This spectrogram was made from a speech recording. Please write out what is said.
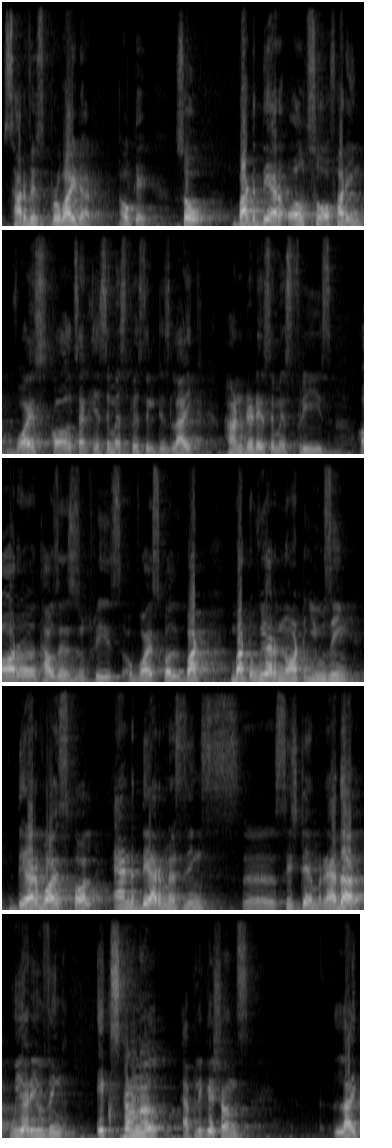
service provider. Okay. So but they are also offering voice calls and sms facilities like 100 sms frees or uh, 1000 sms frees voice calls. But but we are not using their voice call and their messaging uh, system. Rather we are using external applications like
